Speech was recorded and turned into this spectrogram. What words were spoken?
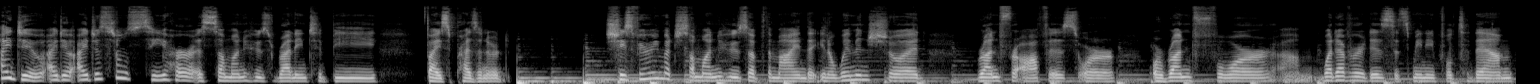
I do. I do. I just don't see her as someone who's running to be vice president She's very much someone who's of the mind that, you know, women should run for office or or run for um, whatever it is that's meaningful to them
